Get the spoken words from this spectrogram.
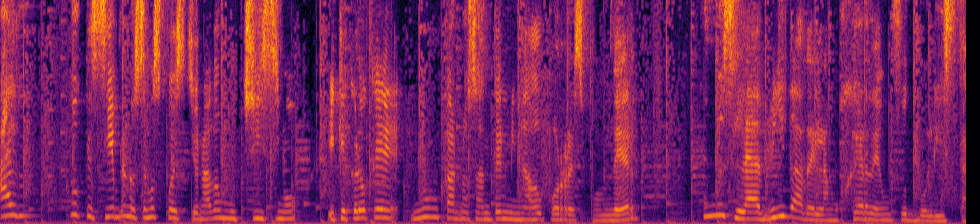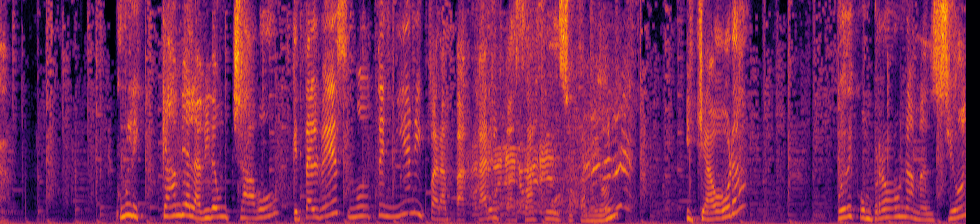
algo que siempre nos hemos cuestionado muchísimo y que creo que nunca nos han terminado por responder. ¿Cómo es la vida de la mujer de un futbolista? ¿Cómo le cambia la vida a un chavo que tal vez no tenía ni para pagar el pasaje de su camión y que ahora puede comprar una mansión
